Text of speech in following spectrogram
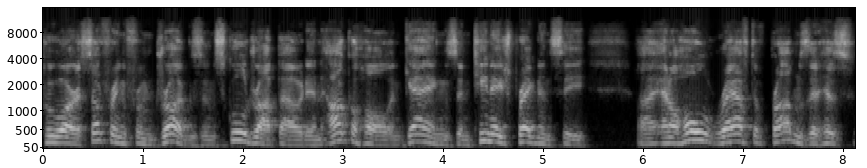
who are suffering from drugs and school dropout and alcohol and gangs and teenage pregnancy uh, and a whole raft of problems that has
